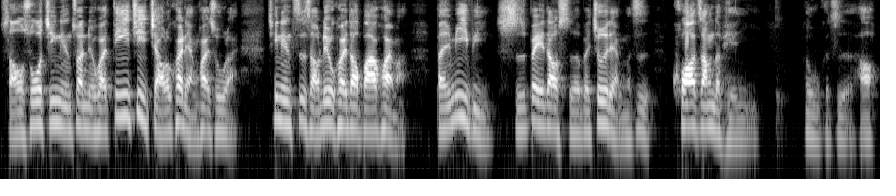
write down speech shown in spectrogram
少说今年赚六块，第一季缴了快两块出来，今年至少六块到八块嘛，本密比十倍到十二倍，就是两个字，夸张的便宜，那五个字，好，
